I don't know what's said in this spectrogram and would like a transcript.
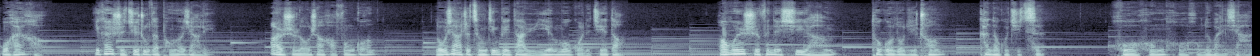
我还好，一开始借住在朋友家里，二十楼上好风光，楼下是曾经被大雨淹没过的街道。黄昏时分的夕阳，透过落地窗看到过几次，火红火红的晚霞。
